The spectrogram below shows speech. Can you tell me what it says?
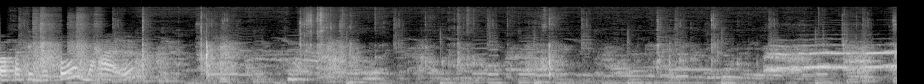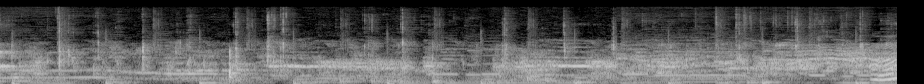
Aba, pati buto, makain. Mhm.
